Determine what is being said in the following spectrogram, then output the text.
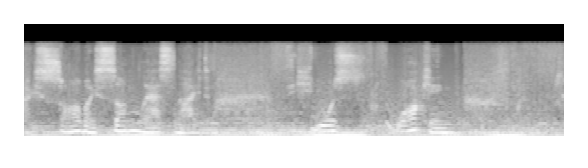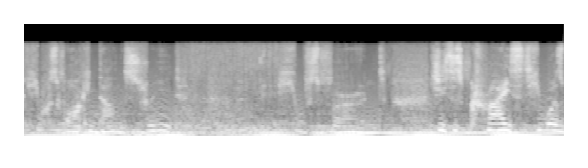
I saw my son last night. He was walking. He was walking down the street. He was burned. Jesus Christ, he was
